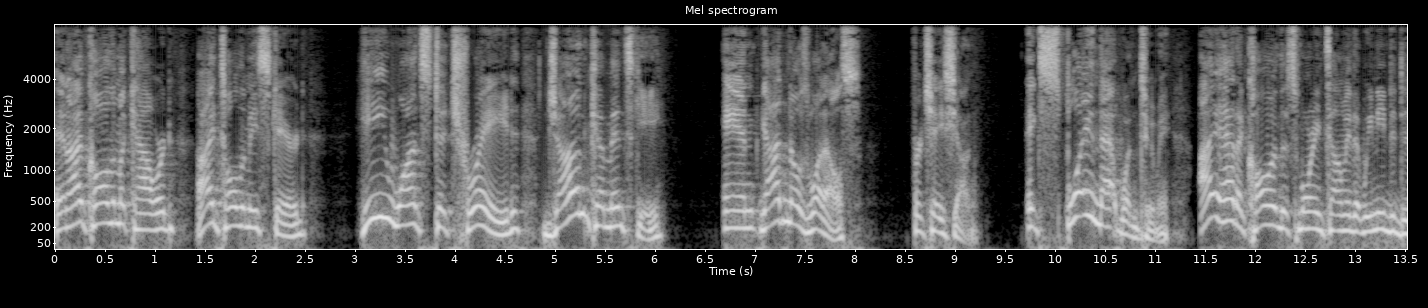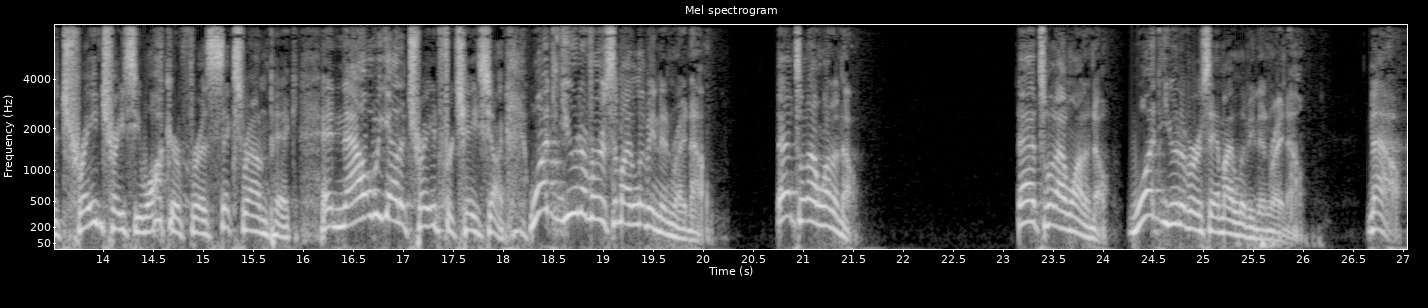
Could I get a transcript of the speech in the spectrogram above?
And I've called him a coward. I told him he's scared. He wants to trade John Cominsky and God knows what else for Chase Young. Explain that one to me. I had a caller this morning tell me that we needed to trade Tracy Walker for a six round pick, and now we got to trade for Chase Young. What universe am I living in right now? That's what I want to know. That's what I want to know. What universe am I living in right now? Now,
